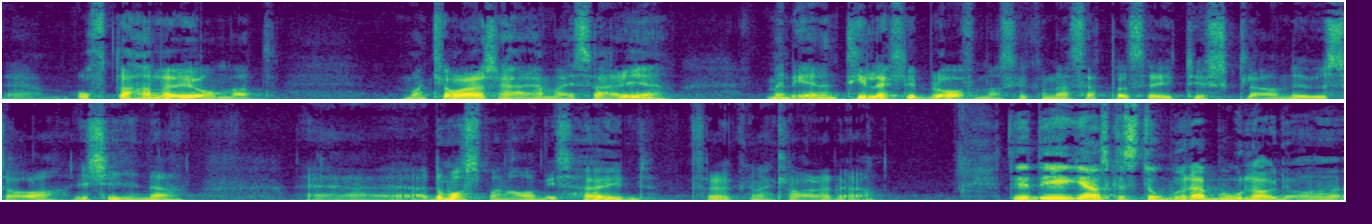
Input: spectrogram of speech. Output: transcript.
eh, ofta handlar det om att man klarar sig här hemma i Sverige. Men är den tillräckligt bra för att man ska kunna sätta sig i Tyskland, USA, i Kina? Eh, då måste man ha en viss höjd för att kunna klara det. Det, det är ganska stora bolag då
